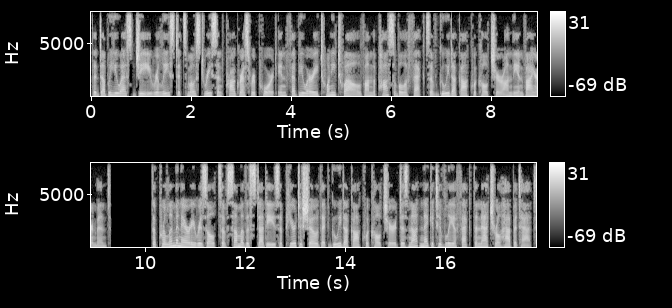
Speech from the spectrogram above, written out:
The WSG released its most recent progress report in February 2012 on the possible effects of geoduck aquaculture on the environment. The preliminary results of some of the studies appear to show that geoduck aquaculture does not negatively affect the natural habitat.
